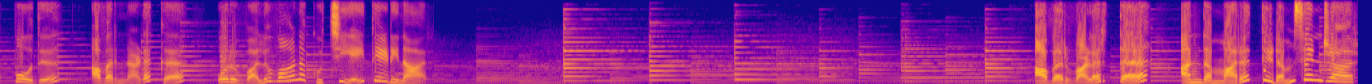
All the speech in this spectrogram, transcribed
அப்போது அவர் நடக்க ஒரு வலுவான குச்சியை தேடினார். அவர் வளர்த்த அந்த மரத்திடம் சென்றார்.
